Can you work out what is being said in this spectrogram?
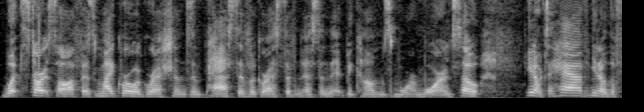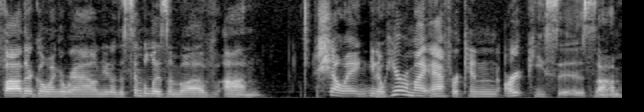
What starts off as microaggressions and passive aggressiveness, and it becomes more and more. And so, you know, to have you know the father going around, you know, the symbolism of um, showing, you know, here are my African art pieces. Um,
